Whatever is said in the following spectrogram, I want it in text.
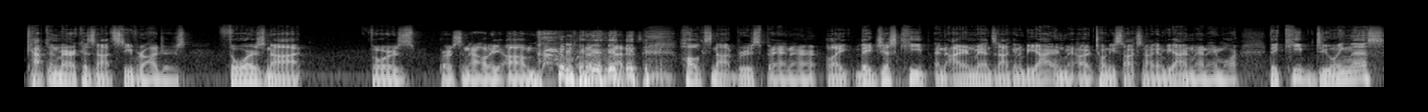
Captain America's not Steve Rogers, Thor's not Thor's personality. Um, that is. Hulk's not Bruce Banner. Like they just keep, and Iron Man's not going to be Iron Man, or Tony Stark's not going to be Iron Man anymore. They keep doing this,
